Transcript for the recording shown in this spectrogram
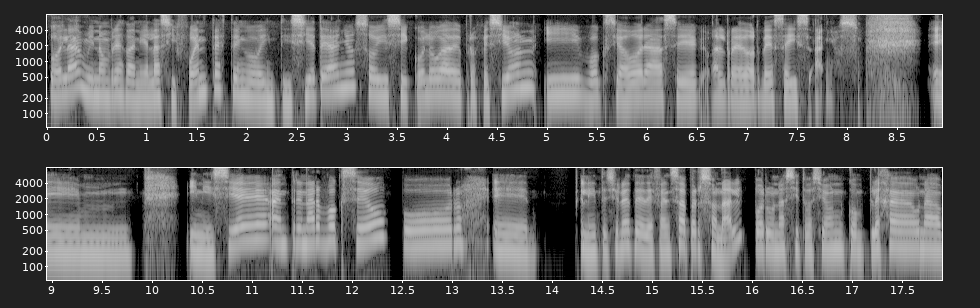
Hola, mi nombre es Daniela Cifuentes, tengo 27 años, soy psicóloga de profesión y boxeadora hace alrededor de 6 años. Em, inicié a entrenar boxeo por eh, en intenciones de defensa personal por una situación compleja, una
